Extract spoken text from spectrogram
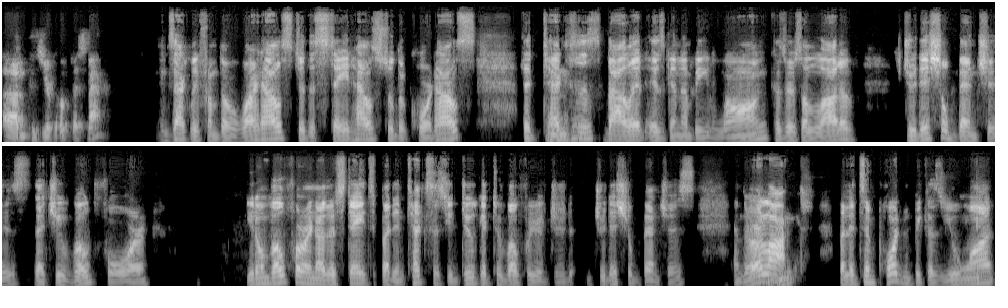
because um, your vote does matter. Exactly, from the White House to the State House to the courthouse. The mm-hmm. Texas mm-hmm. ballot is going to be long because there's a lot of judicial benches that you vote for you don't vote for in other states, but in Texas, you do get to vote for your ju- judicial benches, and there are a lot. Mm-hmm. But it's important because you want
